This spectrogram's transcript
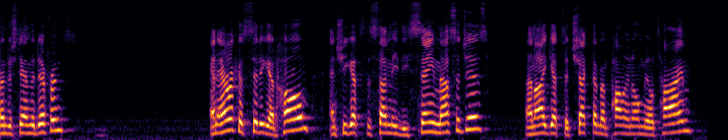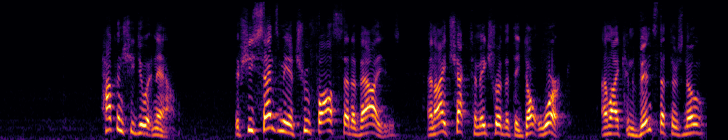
understand the difference? And Erica's sitting at home, and she gets to send me these same messages, and I get to check them in polynomial time. How can she do it now? If she sends me a true false set of values and I check to make sure that they don't work, am I convinced that there's no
